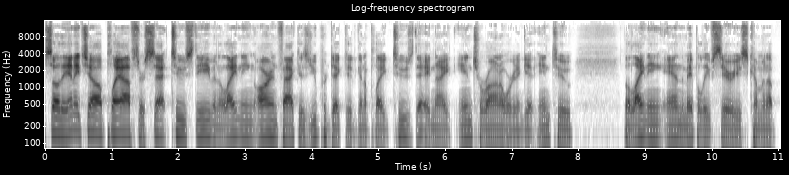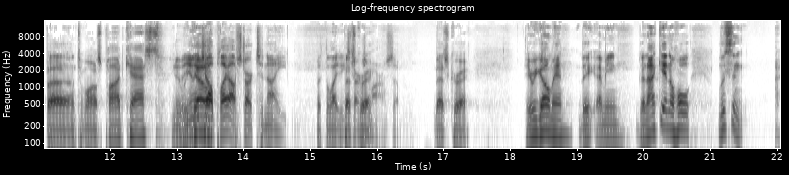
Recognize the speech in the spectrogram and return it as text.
So the NHL playoffs are set too, Steve, and the Lightning are, in fact, as you predicted, going to play Tuesday night in Toronto. We're going to get into the Lightning and the Maple Leaf series coming up uh, on tomorrow's podcast. Know, the NHL go. playoffs start tonight, but the Lightning That's start correct. tomorrow. So That's correct. Here we go, man. They, I mean, they're not getting a whole. Listen, I,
